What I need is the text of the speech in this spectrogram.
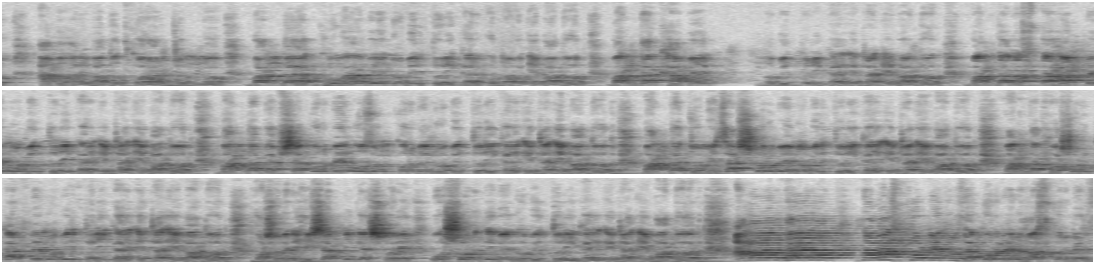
আমার ইবাদত করার জন্য। বান্দা ঘুমাবে নবীর তরিকায়, ওটাও এবাদত বান্দা খাবে নবীর তরিকায় এটা এবাদত। বান্দা রাস্তা হাঁটবে, নবীর তরিকায় এটা এবাদত। বান্দা ব্যবসা করবে, ওজন করবে, নবীর তরিকায় এটা এবাদত। বান্দা জমি চাষ করবে, নবীর তরিকায় এটা এবাদত। বান্দা ফসল কাটবে, নবীর তরিকায় এটা এবাদত। ফসলের হিসাব নিকাশ করে ওসর দেবে, নবীর তরিকায় এটা এবাদত। আমার ভাইরা নামাজ পড়বেন রোজা করবেন করবেন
